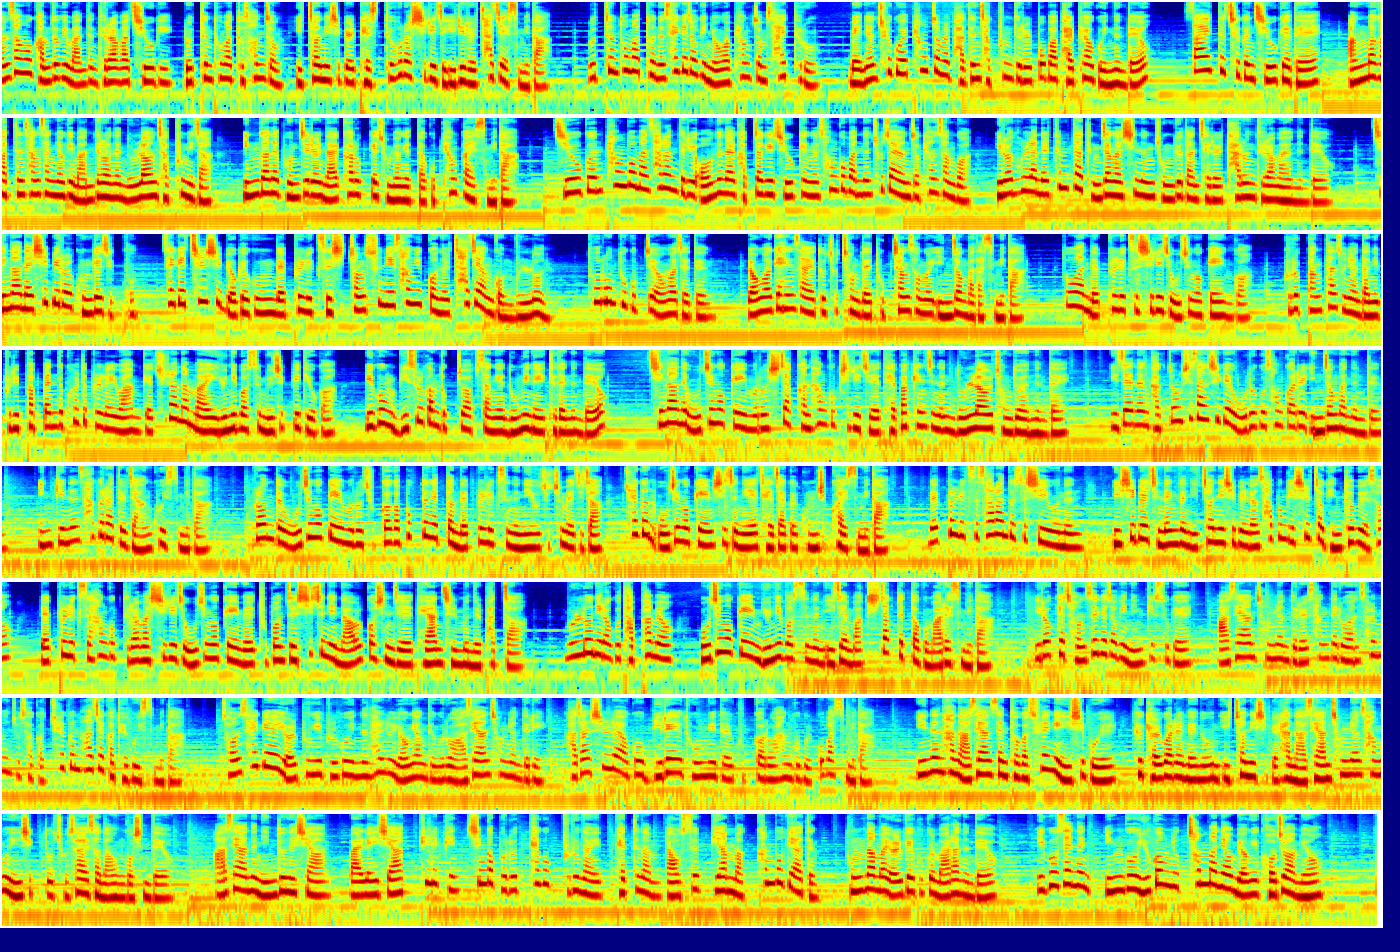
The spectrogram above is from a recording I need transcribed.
연상호 감독이 만든 드라마 지옥이 로튼 토마토 선정 2021 베스트 호러 시리즈 1위를 차지했습니다. 로튼 토마토는 세계적인 영화 평점 사이트로 매년 최고의 평점을 받은 작품들을 뽑아 발표하고 있는데요. 사이트 측은 지옥에 대해 악마 같은 상상력이 만들어낸 놀라운 작품이자 인간의 본질을 날카롭게 조명했다고 평가했습니다. 지옥은 평범한 사람들이 어느 날 갑자기 지옥행을 선고받는 초자연적 현상과 이런 혼란을 틈타 등장한 신흥 종교단체를 다룬 드라마였는데요. 지난해 11월 공개 직후 세계 70여 개국 넷플릭스 시청 순위 상위권을 차지한 건 물론 토론토 국제 영화제 등 영화계 행사에도 초청돼 독창성을 인정받았습니다. 또한 넷플릭스 시리즈 오징어 게임과 그룹 방탄소년단이 브리팝 밴드 콜드플레이와 함께 출연한 마이 유니버스 뮤직비디오가 미국 미술감독 조합상에 노미네이트 됐는데요. 지난해 오징어 게임으로 시작한 한국 시리즈의 대박 행진은 놀라울 정도였는데 이제는 각종 시상식에 오르고 성과를 인정받는 등 인기는 사그라들지 않고 있습니다. 그런데 오징어 게임으로 주가가 폭등했던 넷플릭스는 이후 주춤해지자 최근 오징어 게임 시즌 2의 제작을 공식화했습니다. 넷플릭스 사란도스 CEO는 20일 진행된 2021년 4분기 실적 인터뷰에서 넷플릭스 한국 드라마 시리즈 오징어 게임의 두 번째 시즌이 나올 것인지에 대한 질문을 받자 물론이라고 답하며 오징어 게임 유니버스는 이제 막 시작됐다고 말했습니다. 이렇게 전 세계적인 인기 속에 아세안 청년들을 상대로 한 설문조사가 최근 화제가 되고 있습니다. 전 세계에 열풍이 불고 있는 한류 영향 등으로 아세안 청년들이 가장 신뢰하고 미래에 도움이 될 국가로 한국을 꼽았습니다. 이는 한 아세안 센터가 수행해 25일 그 결과를 내놓은 2021 한 아세안 청년 상호 인식도 조사에서 나온 것인데요. 아세안은 인도네시아, 말레이시아, 필리핀, 싱가포르, 태국, 브루나이, 베트남, 라오스, 비안마, 캄보디아 등 동남아 10개국을 말하는데요. 이곳에는 인구 6억 6천만여 명이 거주하며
